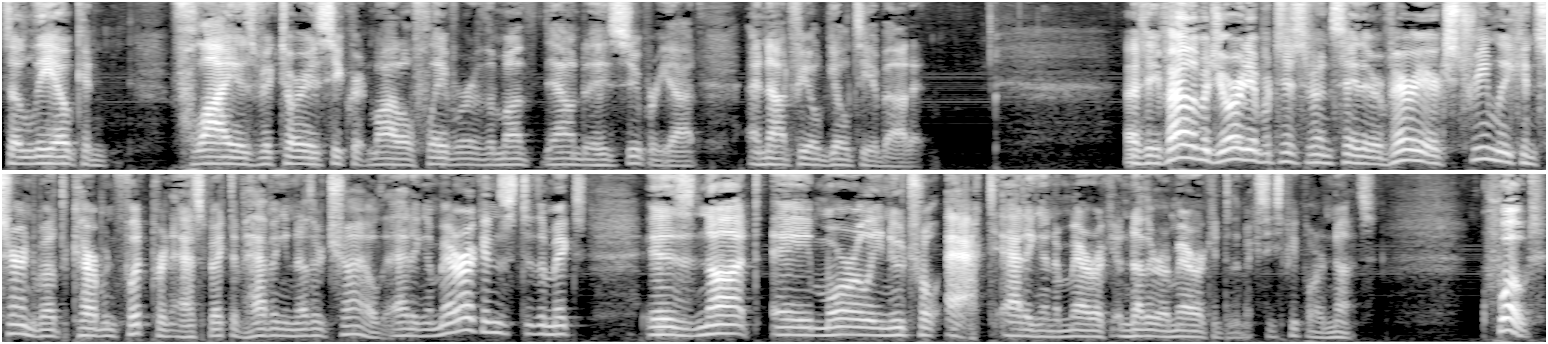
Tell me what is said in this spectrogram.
So Leo can fly his Victoria's Secret model flavor of the month down to his super yacht and not feel guilty about it. As he found the majority of participants say they're very extremely concerned about the carbon footprint aspect of having another child. Adding Americans to the mix is not a morally neutral act. Adding an American, another American to the mix, these people are nuts. Quote,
